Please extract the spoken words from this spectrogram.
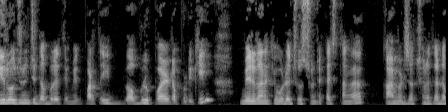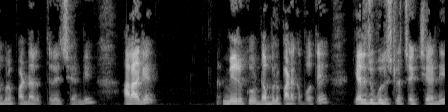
ఈ రోజు నుంచి డబ్బులు అయితే మీకు పడతాయి. డబ్బులు పడేటప్పటికి మీరు కనుక వీడియో చూస్తుంటే ఖచ్చితంగా కామెంట్ సెక్షన్ అయితే డబ్బులు పడ్డారు తెలియచేయండి. అలాగే మీకు డబ్బులు పడకపోతే ఎలిజిబుల్ లిస్ట్లో చెక్ చేయండి.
